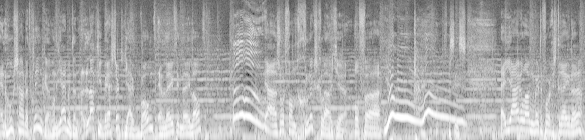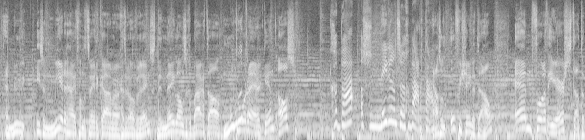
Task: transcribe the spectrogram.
En hoe zou dat klinken? Want jij bent een lucky bastard. Jij woont en leeft in Nederland. Woehoe. Ja, een soort van geluksgeluidje. Of, eh precies. En jarenlang werd ervoor gestreden. En nu is een meerderheid van de Tweede Kamer het erover eens. De Nederlandse gebarentaal moet Moet- worden erkend als, Geba als een Nederlandse gebarentaal. ja, als een officiële taal. En voor het eerst staat de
